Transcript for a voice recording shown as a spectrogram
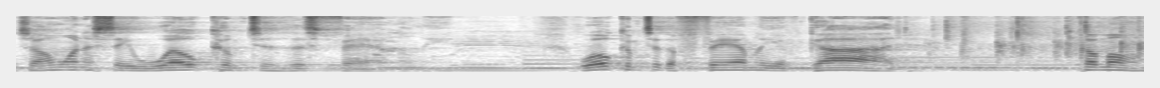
So I want to say welcome to this family. Welcome to the family of God. Come on.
